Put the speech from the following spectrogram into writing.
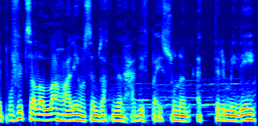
Der Prophet sallallahu alaihi wasallam sagt in einem Hadith bei Sunan at-Tirmidhi,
